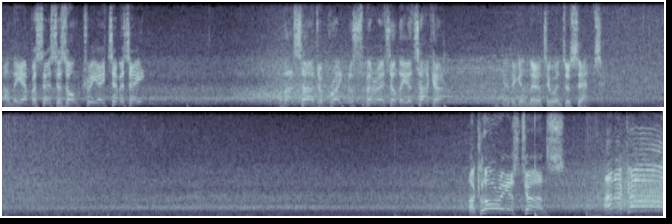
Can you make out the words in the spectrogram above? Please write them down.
And the emphasis is on creativity. Well, that's how to break the spirit of the attacker. Getting in there to intercept. A glorious chance. And a goal!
